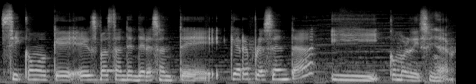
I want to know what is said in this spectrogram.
sí como que es bastante interesante qué representa y cómo lo diseñaron.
